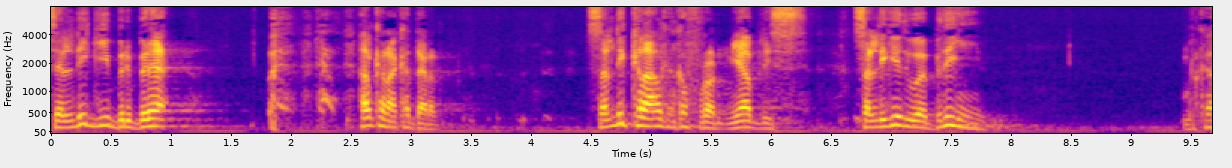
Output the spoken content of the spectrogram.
Saldhigii berbera halkanaa ka daran saldhig kalaa halkan ka furan miyaablis saldhigyadu waa badan yihiin. Marka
